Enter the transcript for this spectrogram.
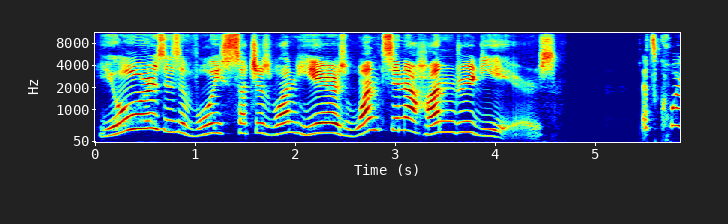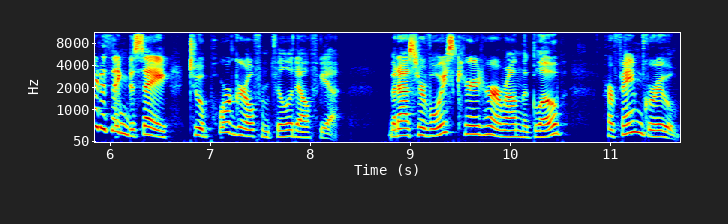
Yours is a voice such as one hears once in a hundred years. That's quite a thing to say to a poor girl from Philadelphia. But as her voice carried her around the globe, her fame grew.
